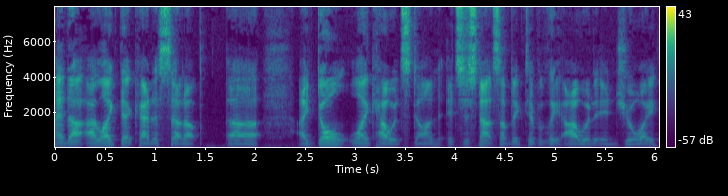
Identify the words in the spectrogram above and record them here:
And uh, I like that kind of setup. Uh, I don't like how it's done. It's just not something typically I would enjoy.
